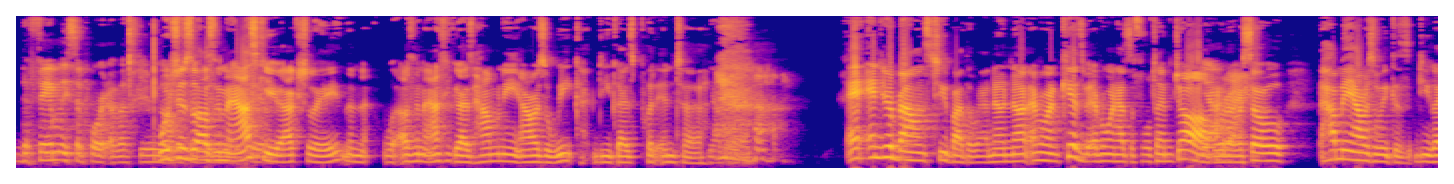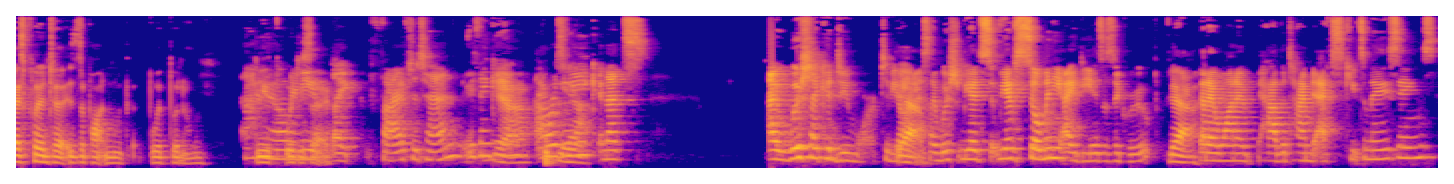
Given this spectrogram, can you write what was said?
the family support of us doing Which is what I was going to ask too. you actually. Then I was going to ask you guys how many hours a week do you guys put into Yeah. and, and your balance too? By the way, I know not everyone has kids, but everyone has a full time job Yeah, or whatever. right. So how many hours a week is, do you guys put into Instapot with with Poonam? I Do you- don't know, what'd you say? like five to ten. You're thinking Yeah. hours Yeah. a week, and that's. I wish I could do more. To be Yeah. honest, I wish we had. So, we have so many ideas as a group Yeah, that I want to have the time to execute some of these things.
